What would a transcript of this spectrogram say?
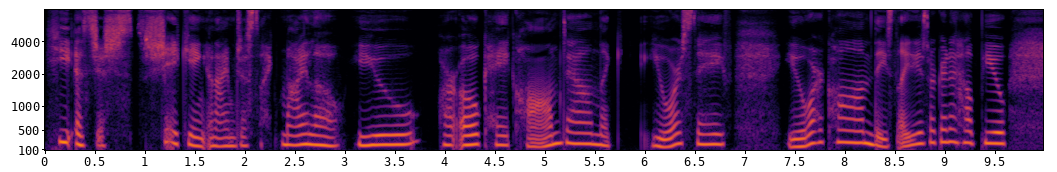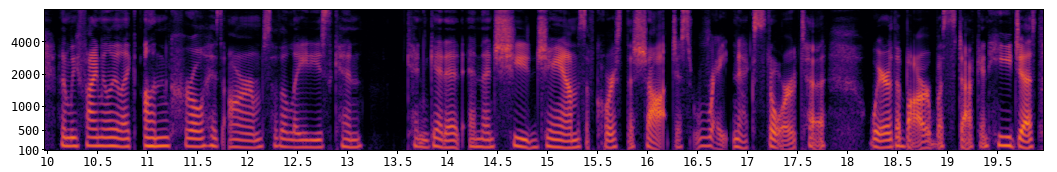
he is just shaking. And I'm just like, Milo, you are okay. Calm down. Like, you are safe. You are calm. These ladies are going to help you. And we finally like uncurl his arm so the ladies can can get it and then she jams of course the shot just right next door to where the barb was stuck and he just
